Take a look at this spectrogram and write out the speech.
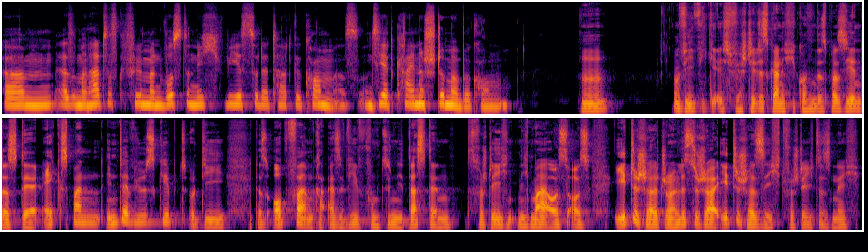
Ähm, also man hat das Gefühl, man wusste nicht, wie es zu der Tat gekommen ist. Und sie hat keine Stimme bekommen. Hm. Und wie, wie, ich verstehe das gar nicht, wie konnte das passieren, dass der Ex-Mann Interviews gibt und die, das Opfer im also wie funktioniert das denn? Das verstehe ich nicht mal aus, aus ethischer, journalistischer, ethischer Sicht verstehe ich das nicht.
